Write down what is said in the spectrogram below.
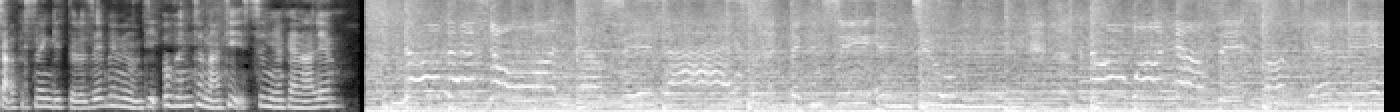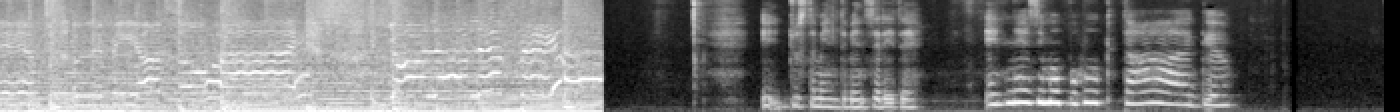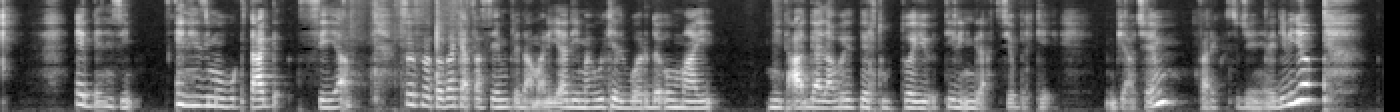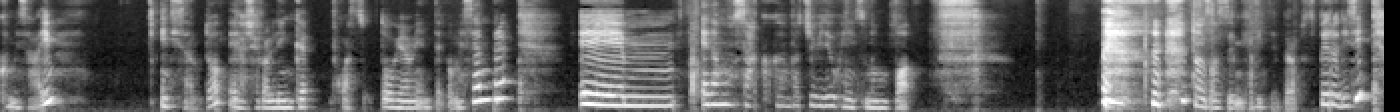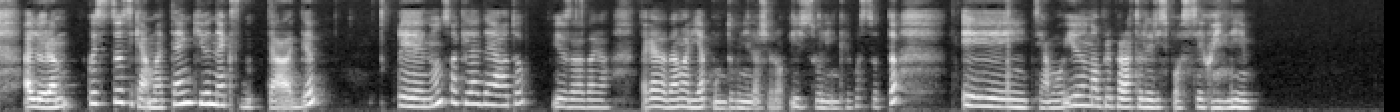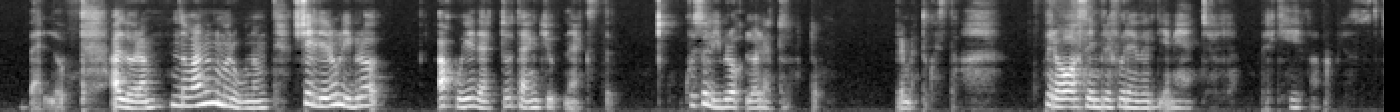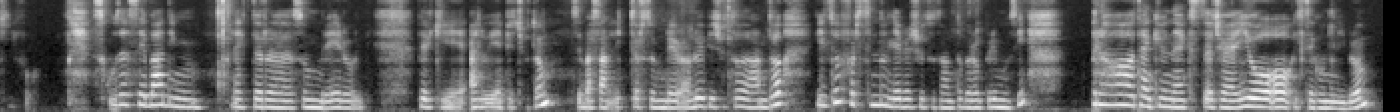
Ciao persone glitterose, benvenuti o bentornati sul mio canale. E giustamente penserete, ennesimo book tag. Ebbene sì, ennesimo book tag sia. Sono stata attaccata sempre da Maria di My Wicked World, ormai mi tagga dappertutto e io ti ringrazio perché mi piace fare questo genere di video, come sai. E ti saluto e lascerò il link qua sotto ovviamente come sempre. E, mm, è da un sacco che non faccio video quindi sono un po' non so se mi capite, però spero di sì. Allora, questo si chiama Thank You Next Book Tag. E non so chi l'ha dato, io sono stata taggata da Maria, appunto, quindi lascerò il suo link qua sotto. E iniziamo. Io non ho preparato le risposte, quindi bello. Allora, domanda numero uno. Scegliere un libro a cui hai detto Thank You Next. Questo libro l'ho letto tutto, premetto questa. Però sempre Forever di Amy Angel, perché fa proprio schifo. Scusa Seba di Lector Sombrero, perché a lui è piaciuto. Sebastian Lector Sombrero, a lui è piaciuto tanto. Il tuo forse non gli è piaciuto tanto, però il primo sì. Però Thank You Next, cioè io ho il secondo libro,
